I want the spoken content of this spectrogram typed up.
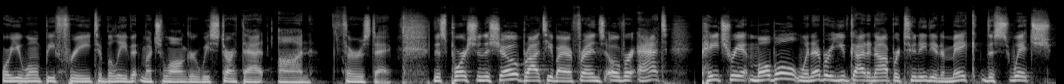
or you won't be free to believe it much longer. We start that on Thursday. This portion of the show brought to you by our friends over at Patriot Mobile. Whenever you've got an opportunity to make the switch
